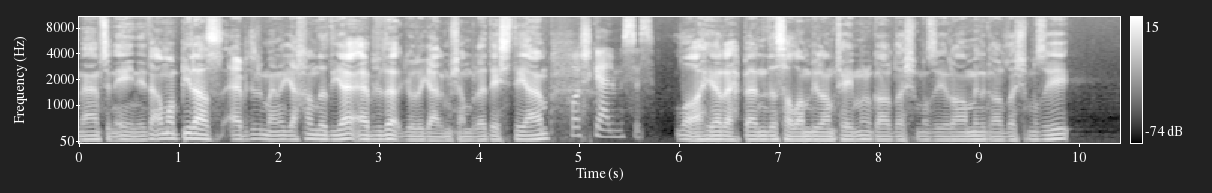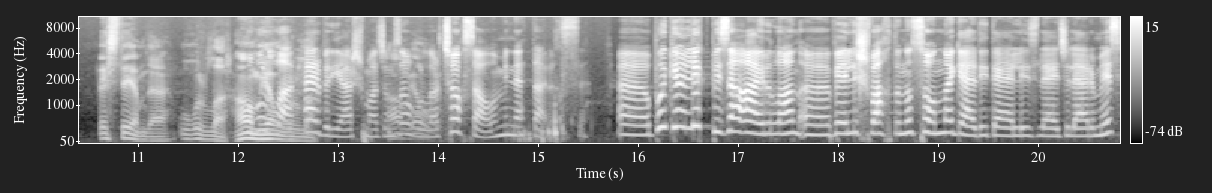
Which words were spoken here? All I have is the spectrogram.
mənim üçün eynidir, amma biraz Əbdül mənə yaxındır deyə Əbdülə görə gəlmişəm bura dəstəyəm. Xoş gəlmisiniz. Layihə rəhbərini də salamlayıram Teymur qardaşımızı, Ramil qardaşımızı. Dəstəyəm də. Uğurlar. Hamıya Uğurlar, uğurlar. hər bir yarışmacımıza uğurlar. Çox sağ olun, minnətdarıq sizə. Bu günlük bizə ayrılan ə, veriliş vaxtının sonuna gəldik dəyərli izləyicilərimiz.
